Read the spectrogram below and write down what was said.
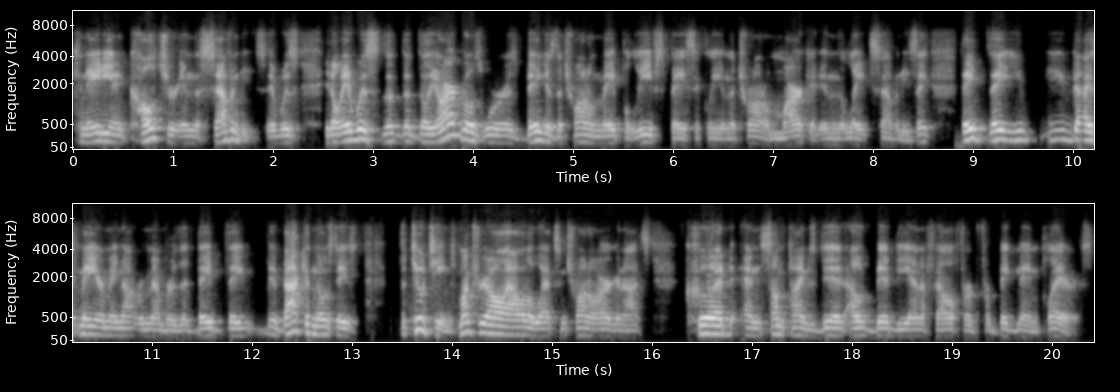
Canadian culture in the 70s. It was, you know, it was the, the, the Argos were as big as the Toronto Maple Leafs basically in the Toronto market in the late 70s. They they they you you guys may or may not remember that they they back in those days the two teams, Montreal Alouettes and Toronto Argonauts, could and sometimes did outbid the NFL for, for big name players.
